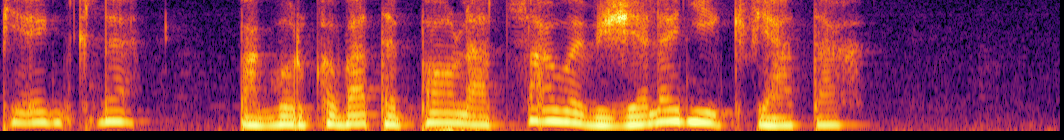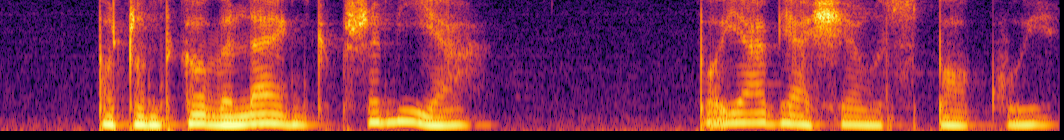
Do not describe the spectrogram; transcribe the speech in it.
piękne, pagórkowate pola, całe w zieleni i kwiatach. Początkowy lęk przemija. Pojawia się spokój.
